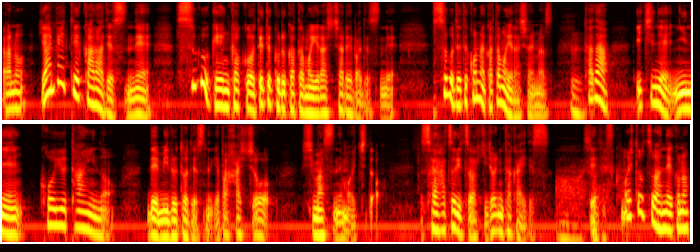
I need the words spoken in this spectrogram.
あのやめてからですねすぐ幻覚が出てくる方もいらっしゃればですねすぐ出てこない方もいらっしゃいます。うんただ1年2年こういう単位ので見るとですねやっぱり発症しますねもう一度。再発率は非常に高いです。ですかもう一つはねこの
